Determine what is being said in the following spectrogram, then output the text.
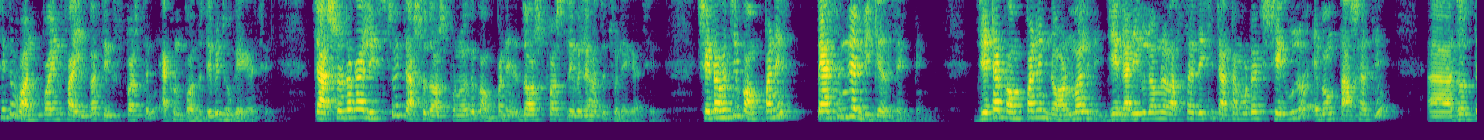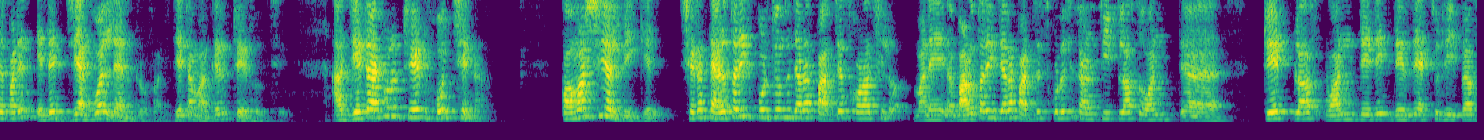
থেকে ওয়ান পয়েন্ট ফাইভ বা সিক্স পার্সেন্ট এখন পজিটিভে ঢুকে গেছে। চারশো টাকা লিস্ট হয়ে চারশো দশ পনেরো কোম্পানি দশ ফার্স্ট লেভেলে হয়তো চলে গেছে। সেটা হচ্ছে কোম্পানির প্যাসেঞ্জার ভেহিকেল সেগমেন্ট যেটা কোম্পানির নর্মাল যে গাড়িগুলো আমরা রাস্তায় দেখি টাটা মোটর সেগুলো এবং তার সাথে ধরতে পারেন এদের জ্যাগুয়ার ল্যান্ড রোভার যেটা মার্কেটে ট্রেড হচ্ছে। আর যেটা এখনও ট্রেড হচ্ছে না কমার্শিয়াল ভেহিকেল সেটা তেরো তারিখ পর্যন্ত যারা পারচেস করা ছিল মানে বারো তারিখ যারা পারচেস করেছে, কারণ T plus one trade plus one ডেজে অ্যাকচুয়ালি টি প্লাস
